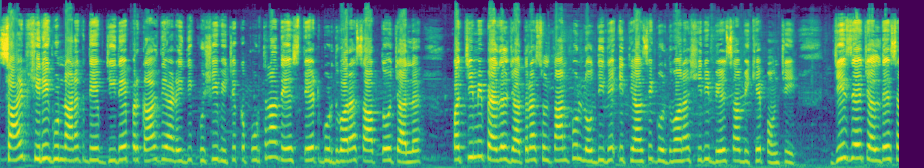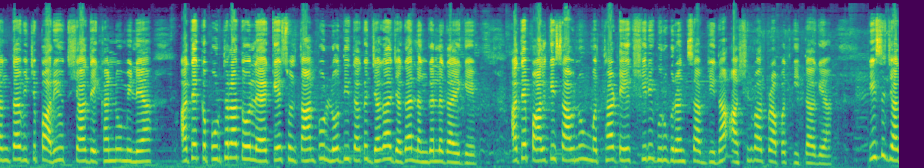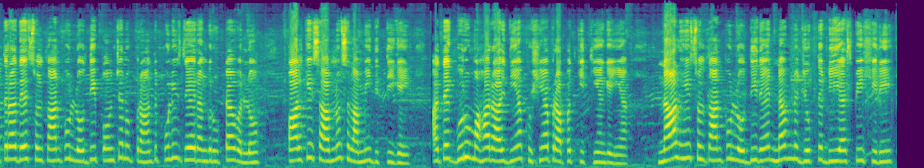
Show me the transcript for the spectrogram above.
ਸਾਹਿਬ ਸ੍ਰੀ ਗੁਰੂ ਨਾਨਕ ਦੇਵ ਜੀ ਦੇ ਪ੍ਰਕਾਸ਼ ਦਿਹਾੜੇ ਦੀ ਖੁਸ਼ੀ ਵਿੱਚ ਕਪੂਰਥਲਾ ਦੇ ਸਟੇਟ ਗੁਰਦੁਆਰਾ ਸਾਹਿਬ ਤੋਂ ਚੱਲ ਪੱਚੀਵੀਂ ਪੈਦਲ ਯਾਤਰਾ ਸੁਲਤਾਨਪੁਰ ਲੋਧੀ ਦੇ ਇਤਿਹਾਸਿਕ ਗੁਰਦੁਆਰਾ ਸ੍ਰੀ ਬੇਰ ਸਾਹਿਬ ਵਿਖੇ ਪਹੁੰਚੀ, ਜਿਸ ਦੇ ਚਲਦੇ ਸੰਗਤਾਂ ਵਿੱਚ ਭਾਰੀ ਉਤਸ਼ਾਹ ਦੇਖਣ ਨੂੰ ਮਿਲਿਆ ਅਤੇ ਕਪੂਰਥਲਾ ਤੋਂ ਲੈ ਕੇ ਸੁਲਤਾਨਪੁਰ ਲੋਧੀ ਤੱਕ ਜਗ੍ਹਾ ਜਗ੍ਹਾ ਲੰਗਰ ਲਗਾਏ ਗਏ ਅਤੇ ਪਾਲਕੀ ਸਾਹਿਬ ਨੂੰ ਮੱਥਾ ਟੇਕ ਸ੍ਰੀ ਗੁਰੂ ਗ੍ਰੰਥ ਸਾਹਿਬ ਜੀ ਦਾ ਆਸ਼ੀਰਵਾਦ ਪ੍ਰਾਪਤ ਕੀਤਾ ਗਿਆ। ਇਸ ਯਾਤਰਾ ਦੇ ਸੁਲਤਾਨਪੁਰ ਲੋਧੀ ਪਹੁੰਚਣ ਉਪਰੰਤ ਪੁਲਿਸ ਦੇ ਰੰਗਰੂਟਾ ਵੱਲੋਂ ਪਾਲਕੀ ਸਾਹਿਬ ਨੂੰ ਸਲਾਮੀ ਦਿੱਤੀ ਗਈ ਅਤੇ ਗੁਰੂ ਮਹਾਰਾਜ ਦੀਆਂ ਖੁਸ਼ੀਆਂ ਪ੍ਰਾਪਤ ਕੀਤੀਆਂ ਗਈਆਂ। ਨਾਲ ਹੀ ਸੁਲਤਾਨਪੁਰ ਲੋਧੀ ਦੇ ਨਵ ਨਿਯੁਕਤ ਡੀਐਸਪੀ ਸ਼੍ਰੀ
